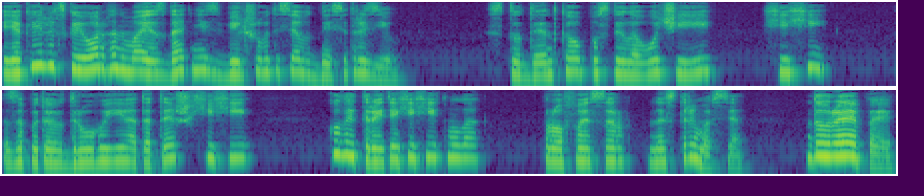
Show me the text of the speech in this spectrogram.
який людський орган має здатність збільшуватися в 10 разів? Студентка опустила очі і хі-хі, запитує в другої, а та теж хі-хі. Коли третя хіхікнула, професор не стримався. Дурепи,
